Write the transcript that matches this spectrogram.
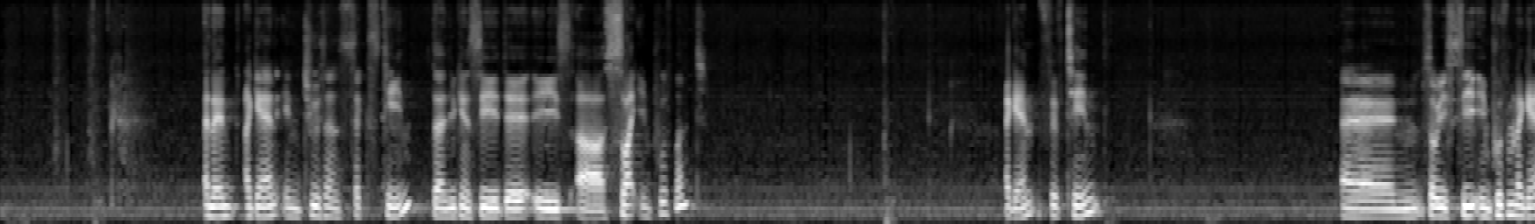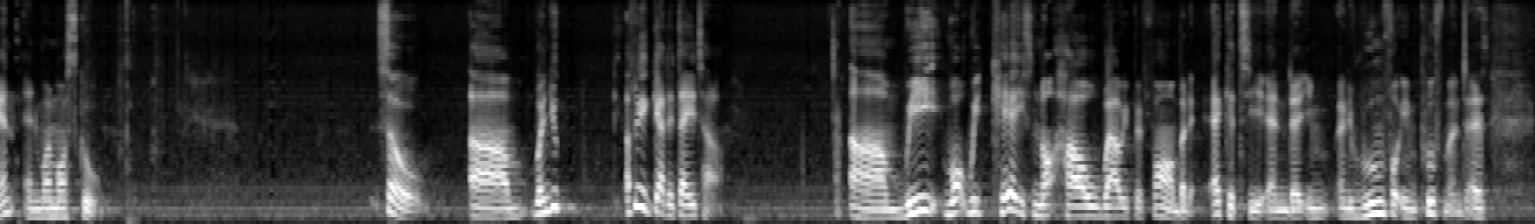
and then again in 2016, then you can see there is a slight improvement. Again, 15. And so you see improvement again and one more school. So um, when you, after you get the data, um, we, what we care is not how well we perform, but equity and the, and room for improvement. As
